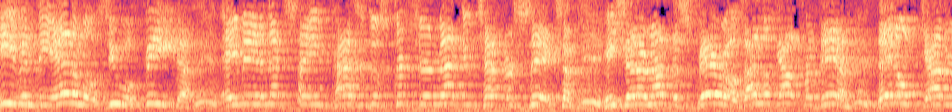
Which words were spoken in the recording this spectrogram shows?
Even the animals you will feed. Amen. In that same passage of Scripture in Matthew chapter 6, he said, Are not the sparrows? I look out for them. They don't gather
